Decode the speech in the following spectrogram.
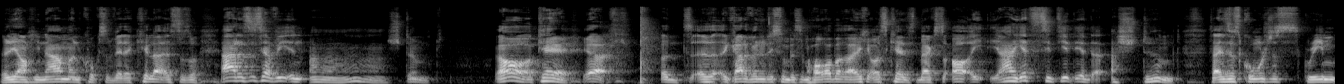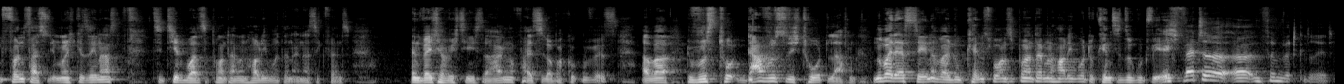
wenn du dir auch die Namen anguckst und wer der Killer ist, so, ah, das ist ja wie in. Ah, stimmt. Oh, okay, ja. Und äh, gerade wenn du dich so ein bisschen im Horrorbereich auskennst, merkst du, oh ja, jetzt zitiert ihr, da, ach stimmt. Das einzige komische Scream 5, falls du ihn noch nicht gesehen hast, zitiert Once Upon a Time in Hollywood in einer Sequenz. In welcher will ich die nicht sagen, falls du doch mal gucken willst. Aber du wirst tot, da wirst du dich totlachen. Nur bei der Szene, weil du kennst Once Upon a Time in Hollywood, du kennst ihn so gut wie ich. Ich wette, äh, ein Film wird gedreht.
